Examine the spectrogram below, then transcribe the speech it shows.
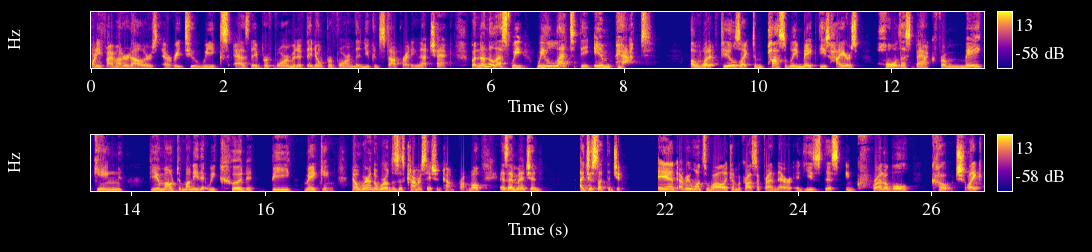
$2,500 every two weeks as they perform. And if they don't perform, then you can stop writing that check. But nonetheless, we, we let the impact of what it feels like to possibly make these hires hold us back from making the amount of money that we could be making. Now, where in the world does this conversation come from? Well, as I mentioned, I just left the gym. And every once in a while, I come across a friend there, and he's this incredible coach. Like,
